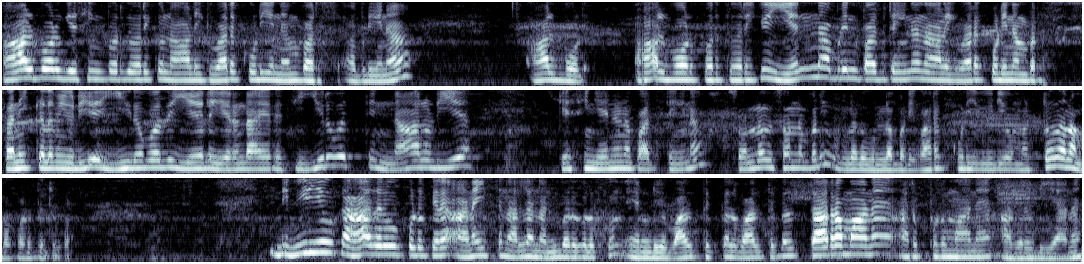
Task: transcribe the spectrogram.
ஆல்போர்டு கெஸிங் பொறுத்த வரைக்கும் நாளைக்கு வரக்கூடிய நம்பர்ஸ் அப்படின்னா ஆல் போர்டு ஆல் போர்டு பொறுத்த வரைக்கும் என்ன அப்படின்னு பார்த்துட்டிங்கன்னா நாளைக்கு வரக்கூடிய நம்பர் சனிக்கிழமையுடைய இருபது ஏழு இரண்டாயிரத்தி இருபத்தி நாலுடைய கேசிங் என்னென்னு பார்த்துட்டிங்கன்னா சொன்னது சொன்னபடி உள்ளது உள்ளபடி வரக்கூடிய வீடியோ மட்டும் தான் நம்ம கொடுத்துட்ருக்கோம் இந்த வீடியோவுக்கு ஆதரவு கொடுக்குற அனைத்து நல்ல நண்பர்களுக்கும் என்னுடைய வாழ்த்துக்கள் வாழ்த்துக்கள். தரமான அற்புதமான அதிரடியான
